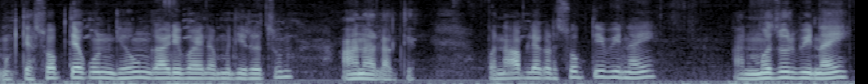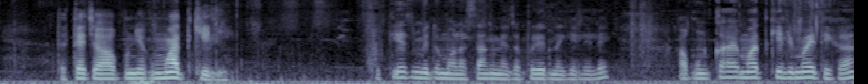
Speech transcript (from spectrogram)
मग त्या सोबत्याकडून घेऊन गाडी बैलामध्ये रचून आणावं लागते. पण आपल्याकडे सोबती बी नाही आणि मजूर बी नाही तर त्याच्यावर आपण एक मात केली. तर तेच मी तुम्हाला सांगण्याचा प्रयत्न केलेला आहे. आपण काय मात केली माहिती का?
